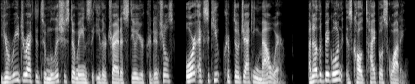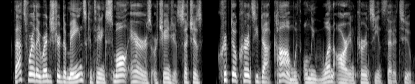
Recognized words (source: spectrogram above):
you're redirected to malicious domains that either try to steal your credentials or execute cryptojacking malware. Another big one is called typo squatting. That's where they register domains containing small errors or changes, such as cryptocurrency.com with only one R in currency instead of two.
